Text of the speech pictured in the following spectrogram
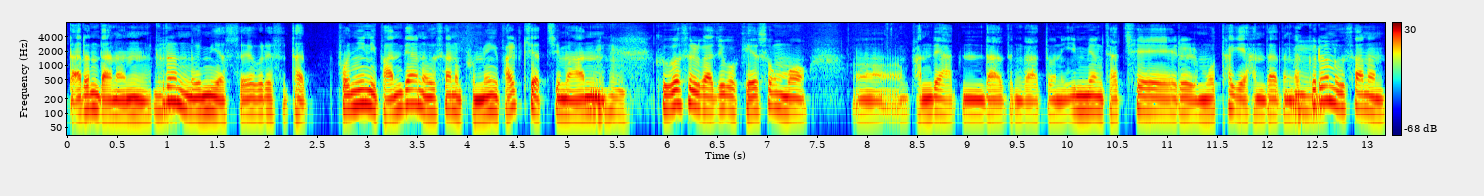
따른다는 그런 의미였어요. 그래서 다 본인이 반대하는 의사는 분명히 밝혔지만 음흠. 그것을 가지고 계속 뭐 어, 반대한다든가 또는 임명 자체를 못하게 한다든가 음. 그런 의사는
